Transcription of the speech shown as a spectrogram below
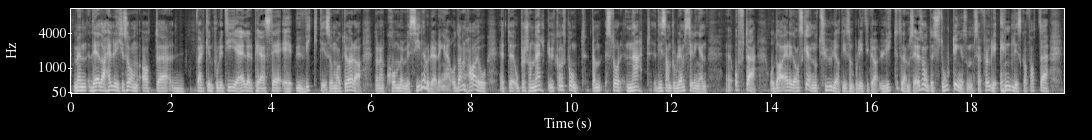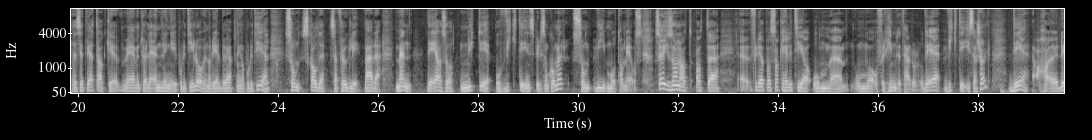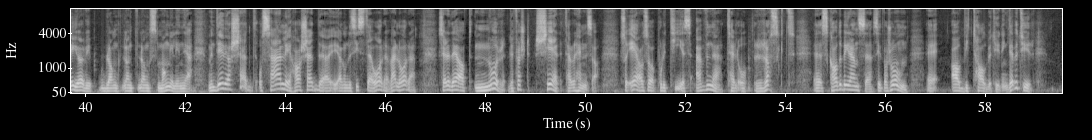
Men det er da heller ikke sånn at verken politiet eller PST er uviktige som aktører når de kommer med sine vurderinger. Og de har jo et eh, operasjonelt utgangspunkt. De står nært disse problemstillingene eh, ofte. Og da er det ganske naturlig at vi som politikere lytter til dem. Så er det sånn at det er Stortinget som selvfølgelig endelig skal fatte eh, sitt vedtak med eventuelle endringer i politiloven når det gjelder bevæpning av politiet. Sånn skal det selvfølgelig være. Men det er altså nyttige og viktige innspill som kommer, som vi må ta med oss. Så er det ikke sånn at, at Eh, fordi at Man snakker hele tida om, eh, om, å forhindre terror. og Det er viktig i seg sjøl. Det, det, gjør vi langs, langs mange linjer. Men det vi har sett, og særlig har skjedd eh, gjennom det siste året, vel året, så er det det at når det først skjer terrorhendelser, så er altså politiets evne til å raskt skadebegrense situasjonen av vital betydning. Det betyr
